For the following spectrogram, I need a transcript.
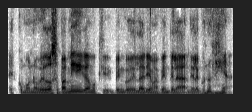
es como novedoso para mí, digamos, que vengo del área más bien de la, de la economía.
